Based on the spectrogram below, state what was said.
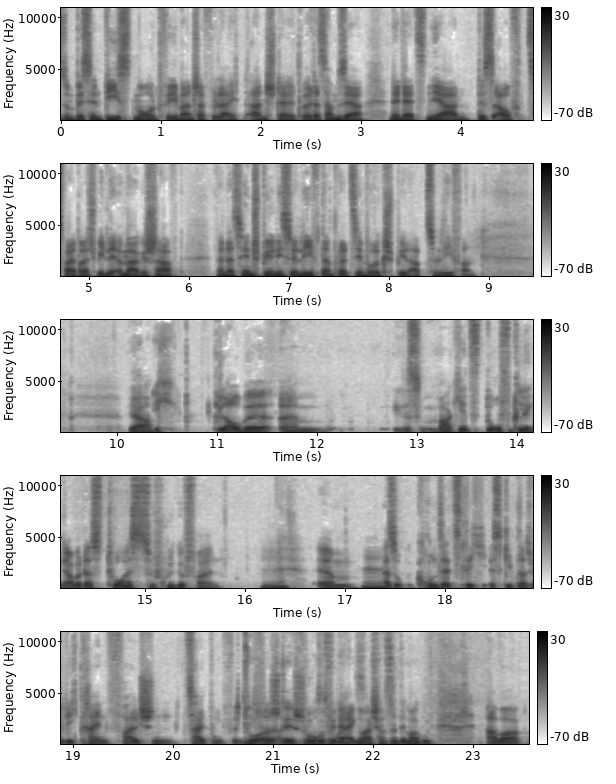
so ein bisschen Beast-Mode für die Mannschaft vielleicht anstellt, weil das haben sie ja in den letzten Jahren bis auf zwei, drei Spiele immer geschafft, wenn das Hinspiel nicht so lief, dann plötzlich im Rückspiel abzuliefern. Ja. Ich glaube, ähm, das mag jetzt doof klingen, aber das Tor ist zu früh gefallen. Mhm. Ähm, Also grundsätzlich, es gibt natürlich keinen falschen Zeitpunkt für ein Tor. verstehe schon, Tore für die eigene Mannschaft sind immer gut. Aber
